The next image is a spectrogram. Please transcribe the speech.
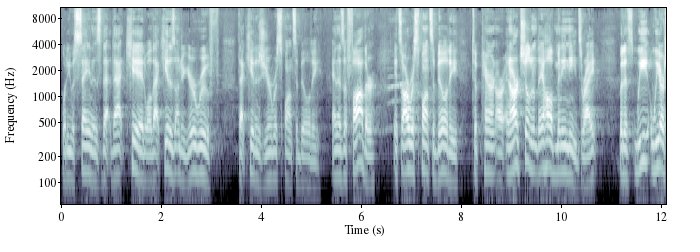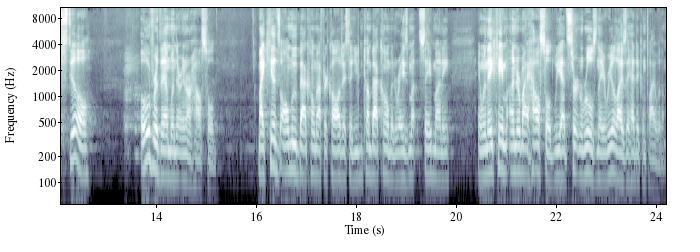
What he was saying is that that kid, while that kid is under your roof, that kid is your responsibility. And as a father, it's our responsibility to parent our and our children, they all have many needs, right? But it's we we are still over them when they're in our household. My kids all moved back home after college. I said, "You can come back home and raise save money." And when they came under my household, we had certain rules and they realized they had to comply with them.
